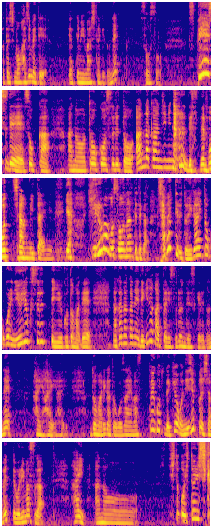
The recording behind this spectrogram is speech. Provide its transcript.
私も初めてやってみましたけどね。そうそう。スペースで、そっか、あの、投稿すると、あんな感じになるんですね、もっちゃんみたいに。いや、昼間もそうなってたから、喋ってると意外とここに入力するっていうことまで、なかなかね、できなかったりするんですけれどね。はいはいはい。どうもありがとうございます。ということで、今日も20分喋っておりますが、はい、あのー、お一人しか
